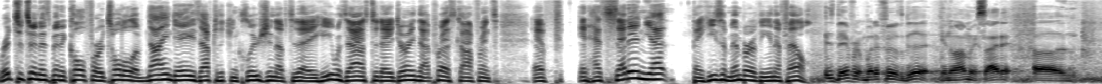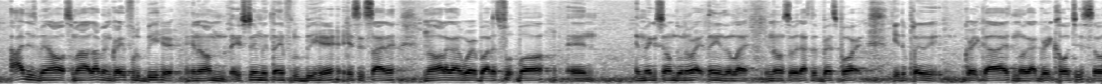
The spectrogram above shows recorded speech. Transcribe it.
Richardson has been a Colt for a total of nine days after the conclusion of today. He was asked today during that press conference if it has set in yet that he's a member of the NFL. It's different, but it feels good. You know, I'm excited. Uh, I just been all smiles. I've been grateful to be here. You know, I'm extremely thankful to be here. It's exciting. You know, all I got to worry about is football and and making sure I'm doing the right things in life. You know, so that's the best part. Get to play with great guys. You know, got great coaches. So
